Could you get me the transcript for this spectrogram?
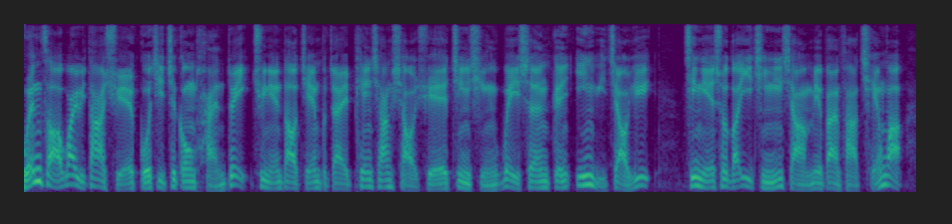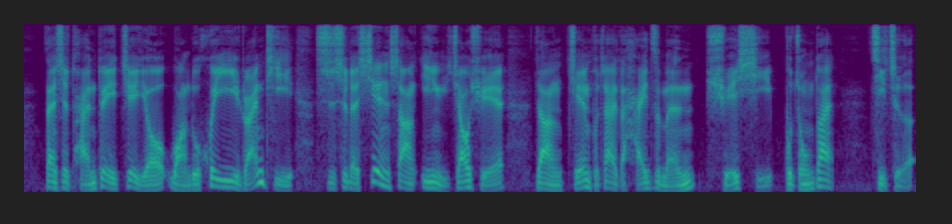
文藻外语大学国际职工团队去年到柬埔寨偏乡小学进行卫生跟英语教育，今年受到疫情影响没有办法前往，但是团队借由网络会议软体实施了线上英语教学，让柬埔寨的孩子们学习不中断。记者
